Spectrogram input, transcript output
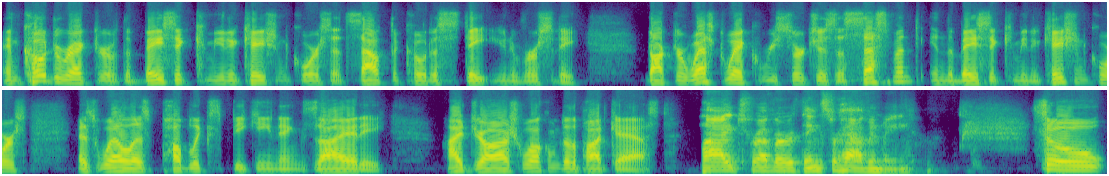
and co director of the Basic Communication course at South Dakota State University. Dr. Westwick researches assessment in the Basic Communication course as well as public speaking anxiety. Hi, Josh. Welcome to the podcast. Hi, Trevor. Thanks for having me. So,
